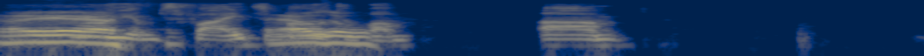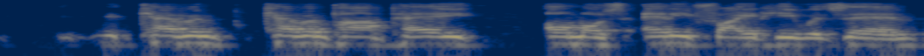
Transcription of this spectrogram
oh, yeah. Williams fights, that both a... of them. Um, Kevin Kevin Pompey, almost any fight he was in.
